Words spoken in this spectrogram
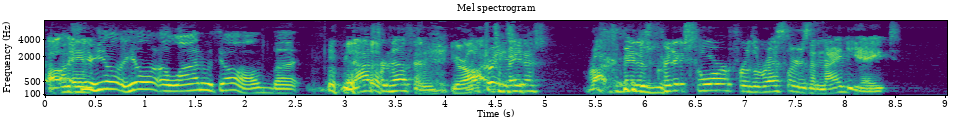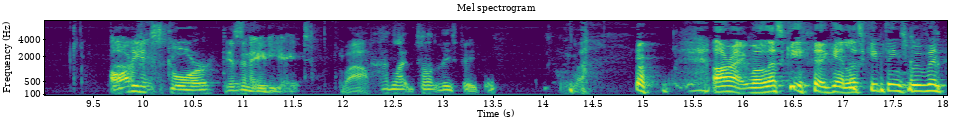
Oh, I'm sure he'll he'll align with y'all, but not for nothing. You're all Rotten crazy. Tomatoes, Rotten Tomatoes critic score for the wrestler is a 98. Audience score is an 88. Wow. I'd like to talk to these people. All right. Well, let's keep again. Let's keep things moving.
